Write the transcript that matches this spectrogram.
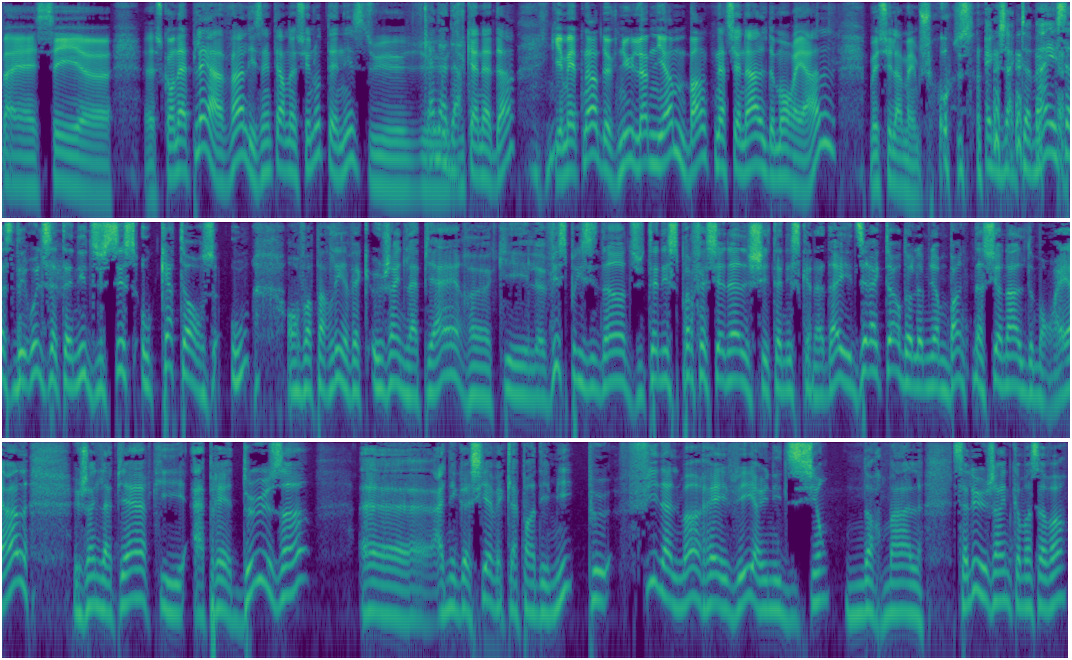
Ben, c'est euh, ce qu'on appelait avant les internationaux de tennis du, du Canada, mhm. qui est maintenant devenu l'Omnium Banque nationale de Montréal, mais c'est la même chose. Exactement, et ça se déroule cette année du 6 au 14 août. On va parler avec Eugène Lapierre, euh, qui est le vice-président du tennis professionnel chez Tennis Canada et directeur de l'Omnium Banque nationale de Montréal. Eugène Lapierre qui, après deux ans, euh, à négocier avec la pandémie peut finalement rêver à une édition normale. Salut Eugène, comment ça va?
